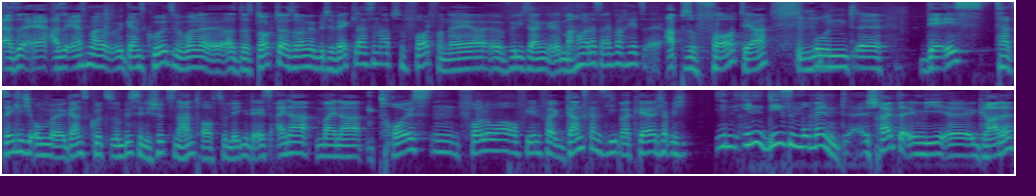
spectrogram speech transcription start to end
also, äh, also erstmal ganz kurz, wir wollen, also das Doktor sollen wir bitte weglassen ab sofort. Von daher äh, würde ich sagen, äh, machen wir das einfach jetzt ab sofort, ja. Mhm. Und äh, der ist tatsächlich, um ganz kurz so ein bisschen die schützende Hand drauf zu legen, der ist einer meiner treuesten Follower auf jeden Fall. Ganz, ganz lieber Kerl. Ich habe mich in, in diesem Moment, äh, schreibt er irgendwie äh, gerade,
